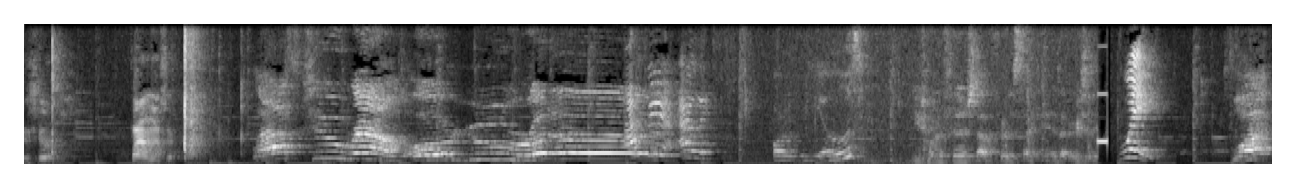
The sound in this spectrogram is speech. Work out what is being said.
For sure. Final answer. Last two rounds. Are you I ready? think I like Oreos. You just want to finish that for a second? Is that what you're? Wait, What?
